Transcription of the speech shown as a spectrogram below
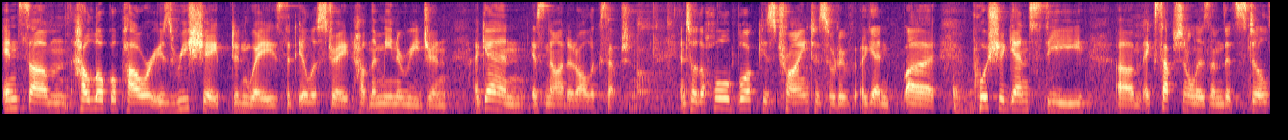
in some, how local power is reshaped in ways that illustrate how the MENA region, again, is not at all exceptional. And so the whole book is trying to sort of, again, uh, push against the um, exceptionalism that still,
